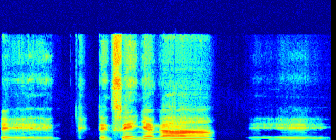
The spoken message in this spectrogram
Eh, te enseñan a, eh,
